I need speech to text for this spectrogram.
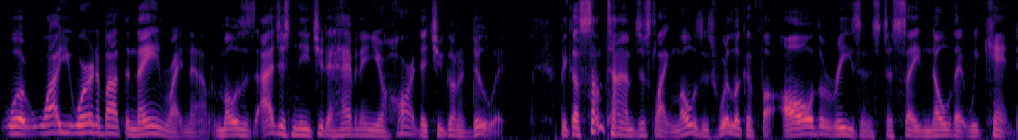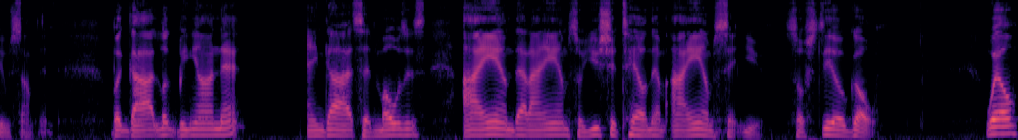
well, why are you worrying about the name right now? Moses, I just need you to have it in your heart that you're going to do it. Because sometimes, just like Moses, we're looking for all the reasons to say no that we can't do something. But God looked beyond that. And God said, Moses, I am that I am, so you should tell them I am sent you. So still go. Well,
